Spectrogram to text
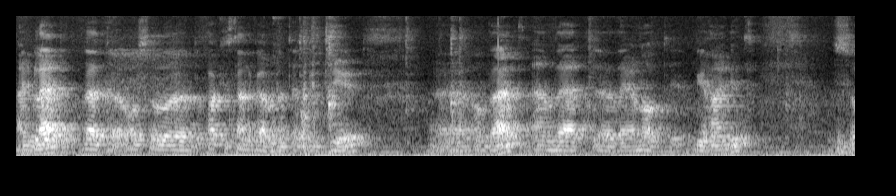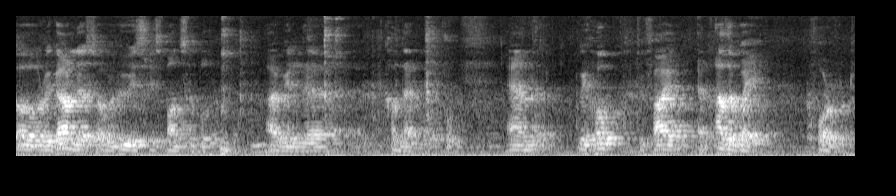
I'm glad that also the Pakistani government has been clear uh, on that and that uh, they are not behind it. So regardless of who is responsible, I will uh, condemn it. and we hope to find another way forward.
